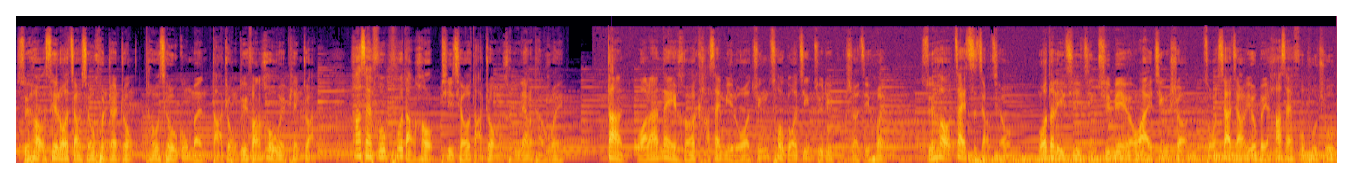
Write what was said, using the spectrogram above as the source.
随后，C 罗角球混战中头球攻门打中对方后卫偏转，哈塞夫扑挡后皮球打中横梁弹回，但瓦拉内和卡塞米罗均错过近距离补射机会。随后再次角球，莫德里奇禁区边缘外劲射，左下角又被哈塞夫扑出。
